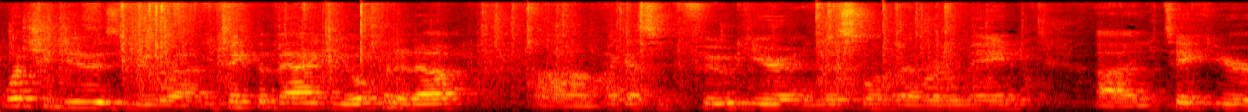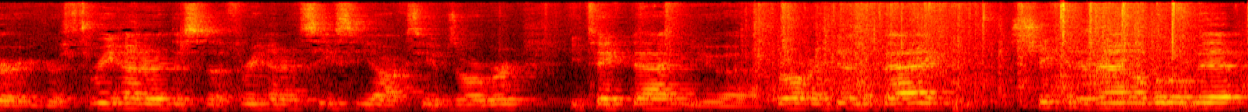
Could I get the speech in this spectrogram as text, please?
what you do is you, uh, you take the bag, you open it up. Um, I got some food here in this one that I've already made. Uh, you take your, your 300, this is a 300cc oxy absorber, you take that, you uh, throw it right there in the bag, shake it around a little bit,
